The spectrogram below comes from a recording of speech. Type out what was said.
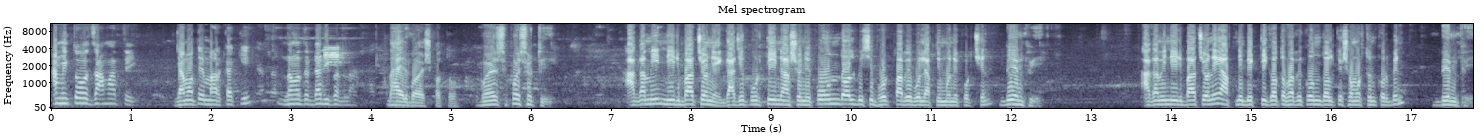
আমি তো জামাতে। জামাতে মার্কা কি? জামাতে দাঁড়িপাল্লা ভাইয়ের বয়স কত? বয়স পঁয়ষট্টি। আগামী নির্বাচনে গাজীপুর তিন আসনে কোন দল বেশি ভোট পাবে বলে আপনি মনে করছেন? বিএনপি। আগামী নির্বাচনে আপনি ব্যক্তিগতভাবে কোন দলকে সমর্থন করবেন? বিএনপি।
